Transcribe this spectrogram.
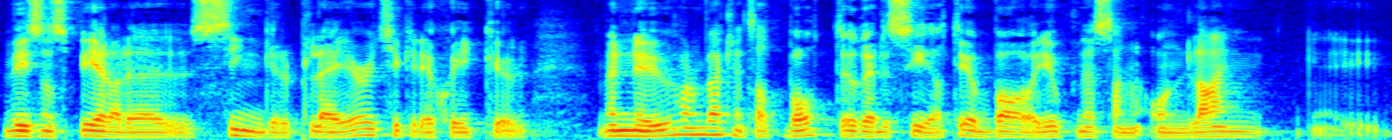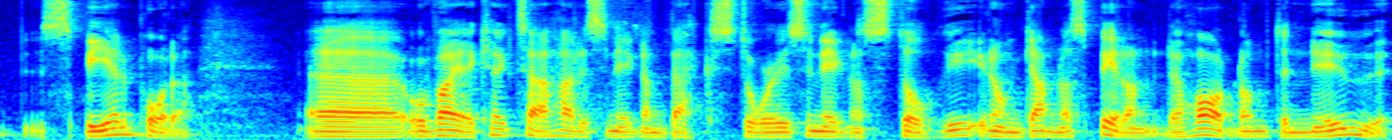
vi som spelade single player tycker det är skitkul. Men nu har de verkligen tagit bort det och reducerat det och bara gjort nästan online-spel eh, på det. Uh, och varje karaktär hade sin egna backstory, sin egna story i de gamla spelen. Det har de inte nu.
